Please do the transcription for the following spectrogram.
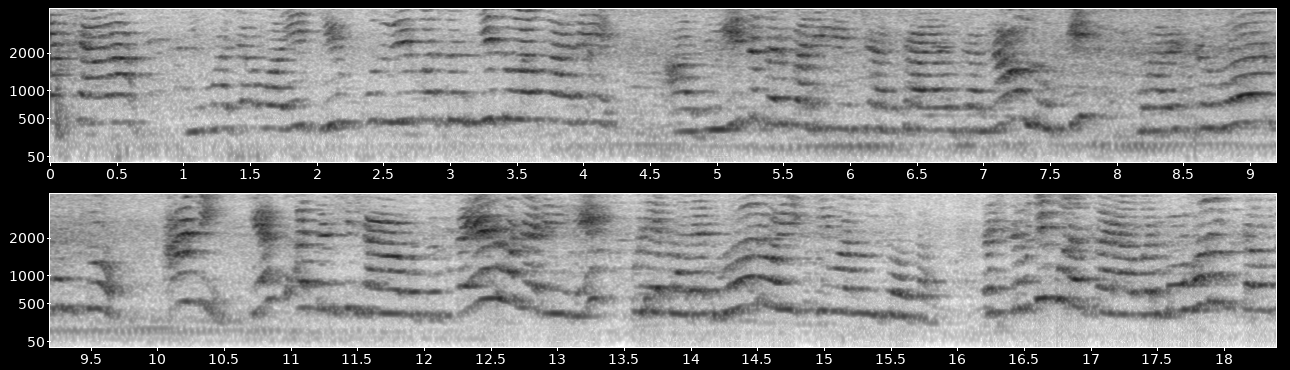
पाठशाळा. ही माझ्या वाईची पूर्वीपासूनचीच ओळख आहे. आजही नगरपालिकेच्या शाळांचा नाव लौकिक महाराष्ट्रभर घुमतो. आणि याच आदर्श शाळामधून तयार होणारी हे पुढे भारतभर वाईची मानून उंचवतात राष्ट्रपती पुरस्कारावर मोहर उमटवणारा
